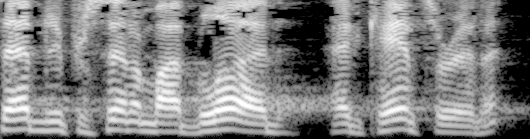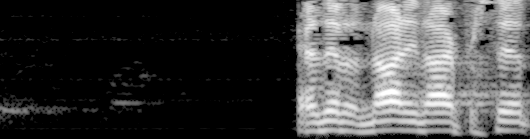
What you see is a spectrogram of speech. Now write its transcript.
70% of my blood had cancer in it, and then a 99%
